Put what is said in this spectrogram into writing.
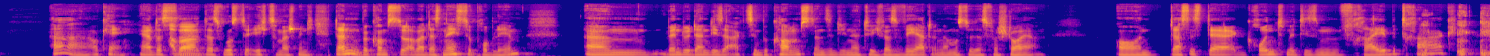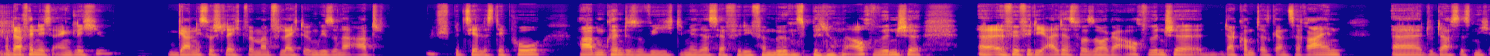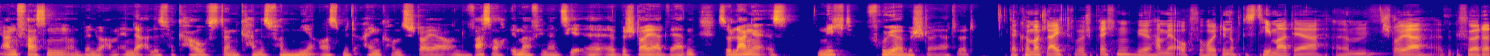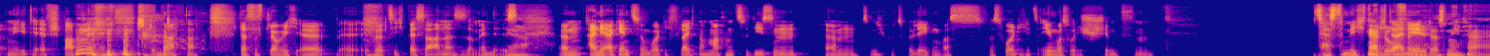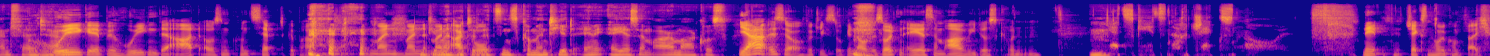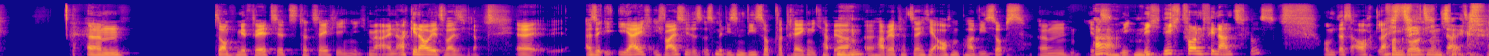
Ah, okay. Ja, das, aber, äh, das wusste ich zum Beispiel nicht. Dann bekommst du aber das nächste Problem. Ähm, wenn du dann diese Aktien bekommst, dann sind die natürlich was wert und dann musst du das versteuern. Und das ist der Grund mit diesem Freibetrag. Und da finde ich es eigentlich gar nicht so schlecht, wenn man vielleicht irgendwie so eine Art spezielles Depot haben könnte, so wie ich mir das ja für die Vermögensbildung auch wünsche, äh, für, für die Altersvorsorge auch wünsche. Da kommt das Ganze rein. Äh, du darfst es nicht anfassen und wenn du am Ende alles verkaufst, dann kann es von mir aus mit Einkommenssteuer und was auch immer finanziert äh, besteuert werden, solange es nicht früher besteuert wird. Da können wir gleich drüber sprechen. Wir haben ja auch für heute noch das Thema der ähm, steuergeförderten ETF-Sparpläne. das ist, glaube ich, äh, äh, hört sich besser an, als es am Ende ist. Ja. Ähm, eine Ergänzung wollte ich vielleicht noch machen zu diesen, ähm, jetzt muss ich kurz überlegen, was, was wollte ich jetzt, irgendwas wollte ich schimpfen. Jetzt hast du mich ja, durch doof, deine einfällt, ruhige, ja. beruhigende Art aus dem Konzept gebracht. mein, mein, mein hatte letztens kommentiert ASMR, Markus. Ja, ist ja auch wirklich so. Genau, wir sollten ASMR-Videos gründen. Hm. Jetzt geht's nach Jackson Hole. Nee, Jackson Hole kommt gleich. Ähm, so, mir fällt es jetzt tatsächlich nicht mehr ein. Ach, genau, jetzt weiß ich wieder. Äh, also ja, ich, ich weiß, wie das ist mit diesen VSOP-Verträgen. Ich habe ja, mhm. äh, hab ja tatsächlich auch ein paar VSOPs. Ähm, jetzt ah, nicht, hm. nicht, nicht von Finanzfluss, um das auch gleich Von Goldman Sachs.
